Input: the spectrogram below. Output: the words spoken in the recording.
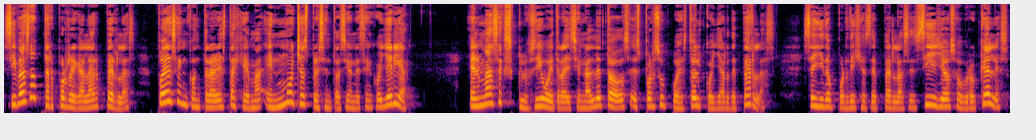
Si vas a optar por regalar perlas, puedes encontrar esta gema en muchas presentaciones en joyería. El más exclusivo y tradicional de todos es por supuesto el collar de perlas, seguido por dijes de perlas sencillos o broqueles.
